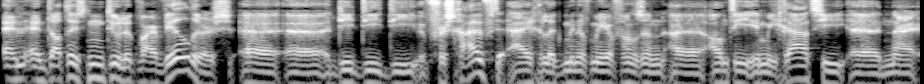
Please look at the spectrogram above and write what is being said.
En, en dat is natuurlijk waar Wilders, uh, uh, die, die, die verschuift eigenlijk min of meer van zijn uh, anti-immigratie naar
